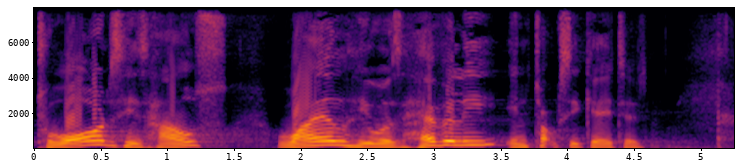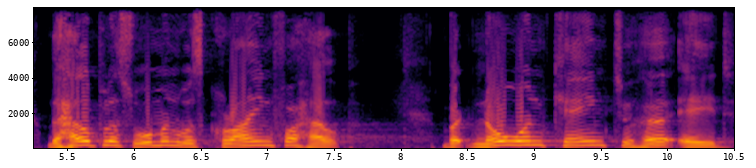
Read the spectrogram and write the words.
towards his house while he was heavily intoxicated. The helpless woman was crying for help, but no one came to her aid.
